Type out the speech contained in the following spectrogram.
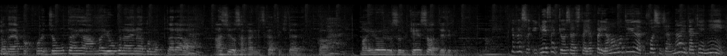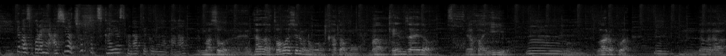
ただやっぱこれ状態があんまり良くないなと思ったら、はい。足を盛んに使ってきたりだとか、はい。まあいろいろするケースは出てくるだろうな。やっぱりそうね、さっきおっしゃってたやっぱり山本優太捕手じゃないだけに、やっぱそこら辺足はちょっと使いやすくなってくるのかなでまあそうだね。ただ戸柱の方もまあ健在だわ。やっぱいいわ、うん。うん。悪くはない、うん。うん、だから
